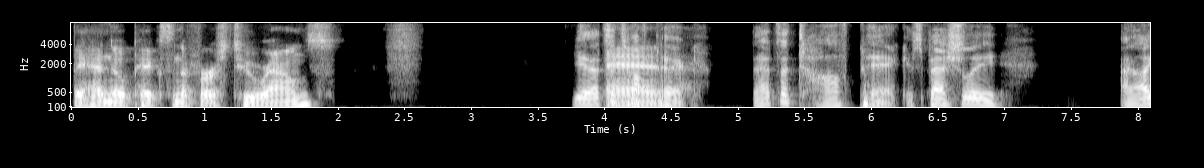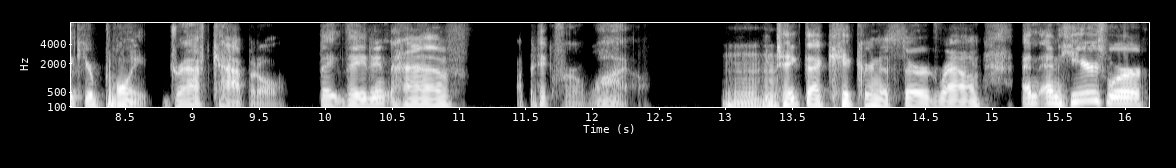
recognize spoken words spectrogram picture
They had no picks in the first two rounds. Yeah, that's a and, tough pick. That's a tough pick, especially I like your point. Draft capital. They they didn't have a pick for a while. Mm-hmm. You take that kicker in the third round. And and here's where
